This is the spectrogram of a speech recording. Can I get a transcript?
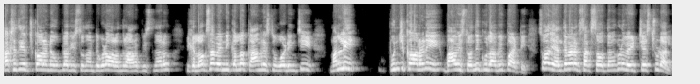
కక్ష తీర్చుకోవాలని ఉపయోగిస్తుందంటూ కూడా వాళ్ళందరూ ఆరోపిస్తున్నారు. ఇక లోక్సభ ఎన్నికల్లో కాంగ్రెస్ను ఓడించి మళ్ళీ పుంజుకోవాలని భావిస్తోంది గులాబీ పార్టీ. సో అది ఎంతవరకు సక్సెస్ అవుతుందని కూడా వెయిట్ చేసి చూడాలి.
